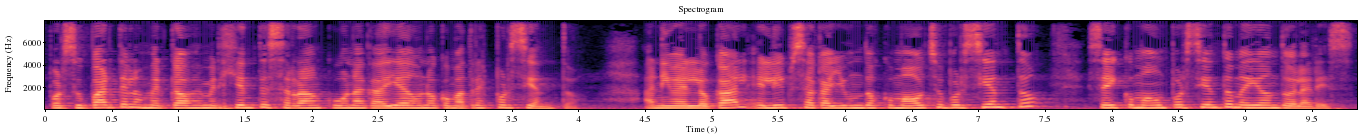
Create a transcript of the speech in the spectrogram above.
Por su parte, los mercados emergentes cerraron con una caída de 1,3%. A nivel local, el IPSA cayó un 2,8%, 6,1% medido en dólares.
